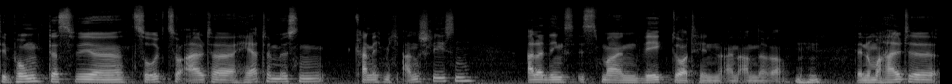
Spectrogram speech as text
Den Punkt, dass wir zurück zur alter Härte müssen, kann ich mich anschließen. Allerdings ist mein Weg dorthin ein anderer. Mhm. Denn um Halte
